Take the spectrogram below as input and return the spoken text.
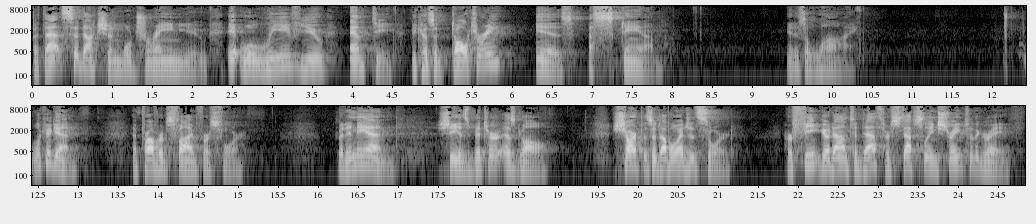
But that seduction will drain you. It will leave you empty because adultery is a scam. It is a lie. Look again at Proverbs 5, verse 4. But in the end, she is bitter as gall, sharp as a double edged sword. Her feet go down to death, her steps lead straight to the grave.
